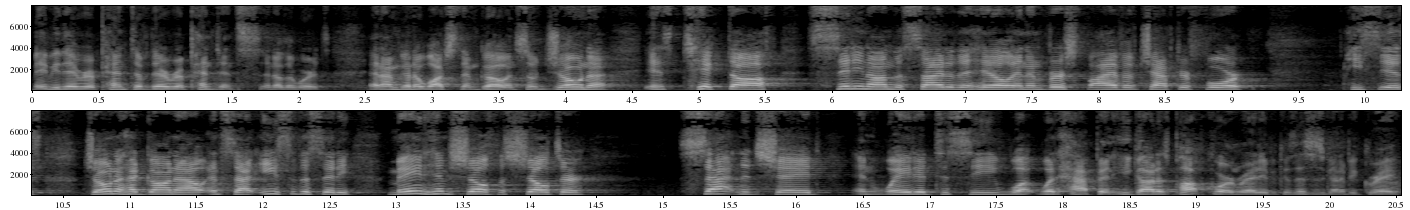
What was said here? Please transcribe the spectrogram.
Maybe they repent of their repentance, in other words, and I'm going to watch them go. And so Jonah is ticked off, sitting on the side of the hill. And in verse 5 of chapter 4, he says, Jonah had gone out and sat east of the city, made himself a shelter, sat in its shade, and waited to see what would happen. He got his popcorn ready because this is going to be great.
